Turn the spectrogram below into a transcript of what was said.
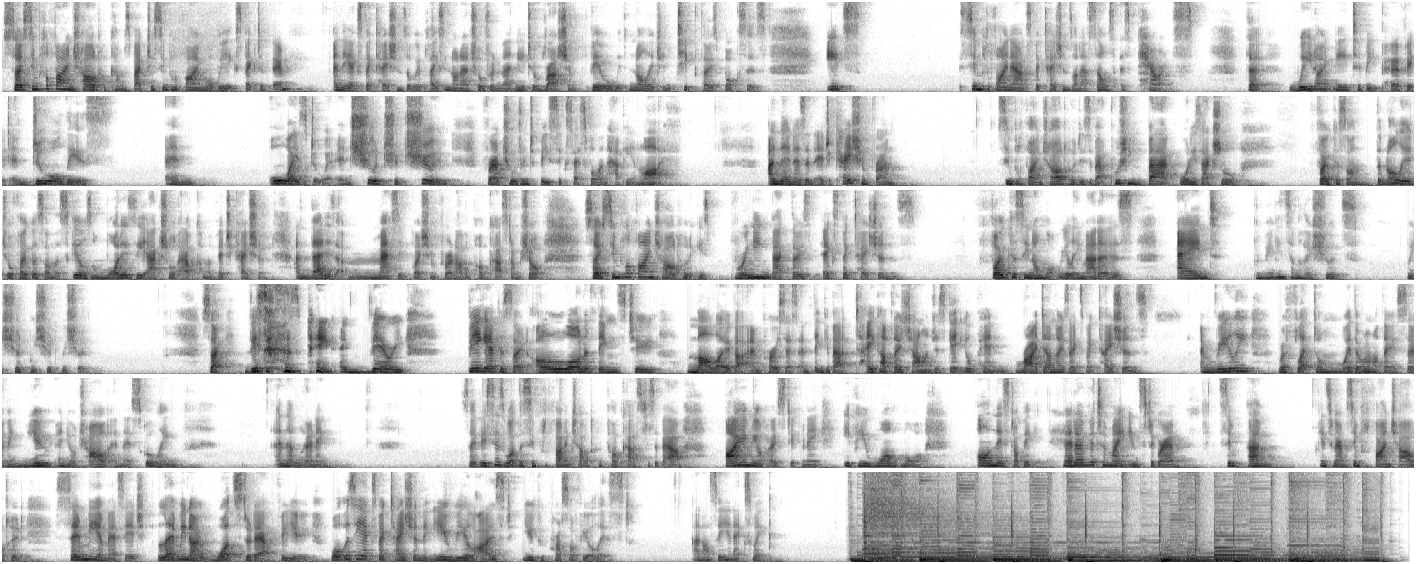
So, simplifying childhood comes back to simplifying what we expect of them and the expectations that we're placing on our children that need to rush and fill with knowledge and tick those boxes. It's simplifying our expectations on ourselves as parents that we don't need to be perfect and do all this and always do it and should, should, should for our children to be successful and happy in life. And then, as an education front, simplifying childhood is about pushing back what is actual focus on the knowledge or focus on the skills and what is the actual outcome of education and that is a massive question for another podcast i'm sure so simplifying childhood is bringing back those expectations, focusing on what really matters, and removing some of those shoulds. We should, we should, we should. So, this has been a very big episode, a lot of things to mull over and process and think about. Take up those challenges, get your pen, write down those expectations, and really reflect on whether or not they are serving you and your child and their schooling and they're learning. So, this is what the Simplifying Childhood podcast is about. I am your host, Tiffany. If you want more on this topic, head over to my Instagram, sim, um, Instagram Simplifying Childhood. Send me a message. Let me know what stood out for you. What was the expectation that you realized you could cross off your list? And I'll see you next week.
